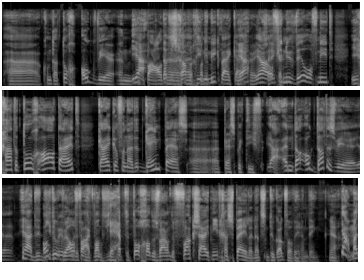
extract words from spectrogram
eh, komt daar toch ook weer een Ja, bepaalde dat is grappig, eh, dynamiek bij kijken. Ja, Ja, of je nu wil of niet, je gaat er toch altijd kijken vanuit het Game Pass eh, perspectief. Ja, en da- ook dat is weer. Ja, die, doe ik wel vaak, want je hebt het toch al, dus waarom de fuck zou je het niet gaan spelen? Dat is natuurlijk ook wel weer een ding. Ja. ja, maar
